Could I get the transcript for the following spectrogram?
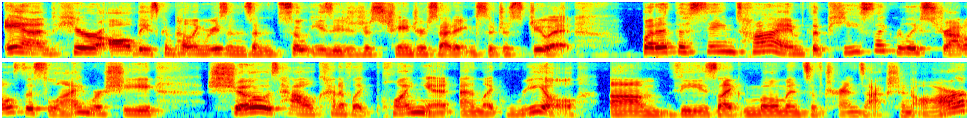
and here are all these compelling reasons and it's so easy to just change your settings. So just do it. But at the same time, the piece like really straddles this line where she shows how kind of like poignant and like real um, these like moments of transaction are.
